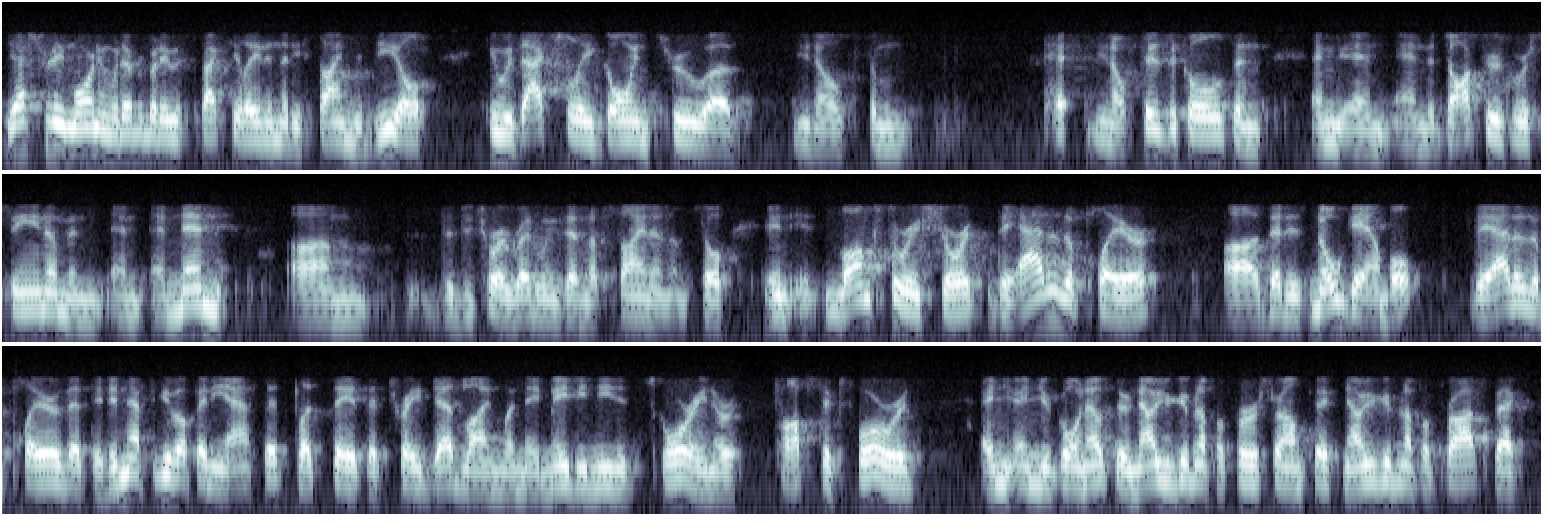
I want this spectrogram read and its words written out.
yesterday morning, when everybody was speculating that he signed the deal, he was actually going through, uh, you know, some, you know, physicals and and and and the doctors were seeing him, and and and then. Um, the Detroit Red Wings ended up signing him. So, in, in long story short, they added a player uh, that is no gamble. They added a player that they didn't have to give up any assets. Let's say at the trade deadline when they maybe needed scoring or top six forwards, and, and you're going out there. Now you're giving up a first round pick. Now you're giving up a prospect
